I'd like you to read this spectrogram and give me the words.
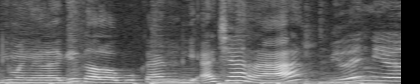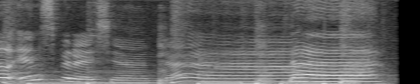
Di mana lagi kalau bukan di acara Millennial Inspiration. Dah. Dah.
